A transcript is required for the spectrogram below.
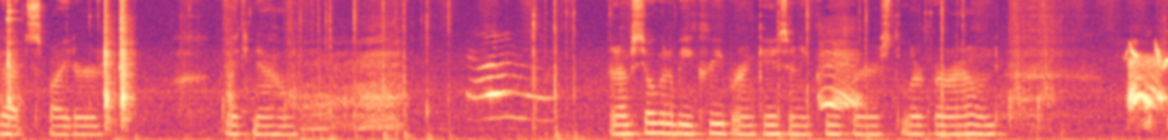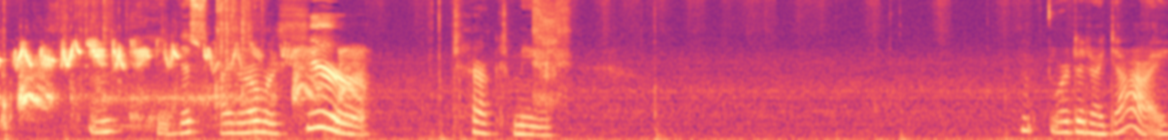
that spider. Like now. And I'm still gonna be a creeper in case any creepers lurk around. Mm, This spider over here attacked me. Where did I die?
